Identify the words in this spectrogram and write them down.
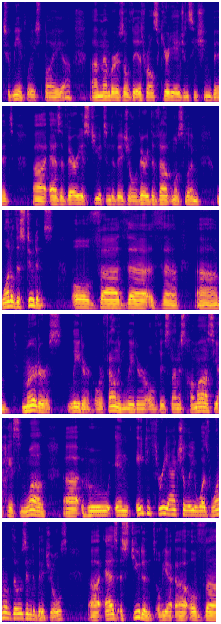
to me at least, by uh, members of the Israel Security Agency, Shin Bet, as a very astute individual, a very devout Muslim, one of the students of uh, the the um, murderous leader or founding leader of the Islamist Hamas, Yahya Sinwar, uh, who in 83 actually was one of those individuals uh, as a student of, uh, of uh,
